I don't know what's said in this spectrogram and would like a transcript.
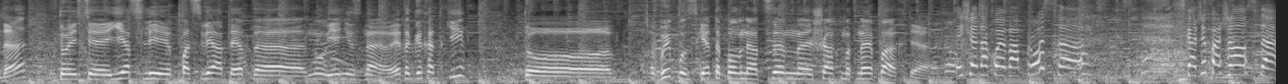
Да? То есть, э, если посвят это, ну, я не знаю, это гохотки, то выпуск это полноценная шахматная партия. Еще такой вопрос. Э, скажи, пожалуйста,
